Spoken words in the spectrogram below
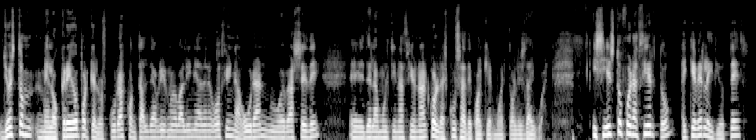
Yo esto me lo creo porque los curas, con tal de abrir nueva línea de negocio, inauguran nueva sede eh, de la multinacional con la excusa de cualquier muerto, les da igual. Y si esto fuera cierto, hay que ver la idiotez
